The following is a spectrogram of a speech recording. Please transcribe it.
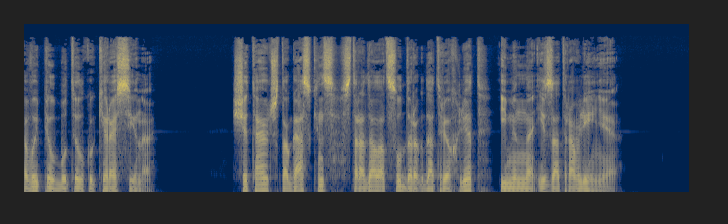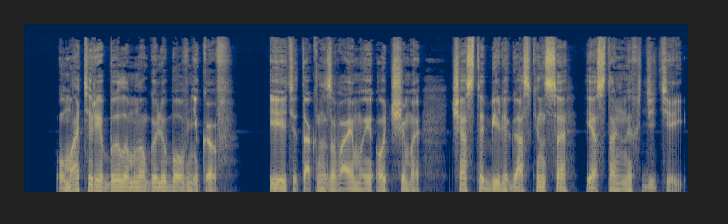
выпил бутылку керосина. Считают, что Гаскинс страдал от судорог до трех лет именно из-за отравления. У матери было много любовников, и эти так называемые отчимы часто били Гаскинса и остальных детей.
